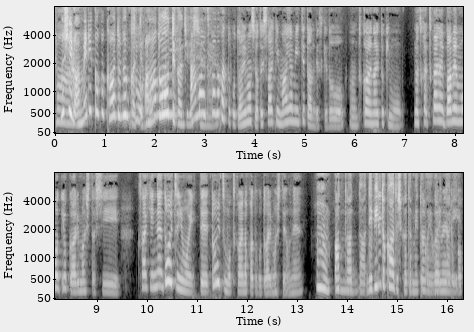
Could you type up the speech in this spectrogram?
まあむしろアメリカがカード文化ってそう本当って感じですよね。あんまり使えなかったことありますよ。私最近マイアミ行ってたんですけどあの使えない時もまあ使え使えない場面もよくありましたし最近ねドイツにも行ってドイツも使えなかったことありましたよねうんあったあった、うん。デビットカードしかダメとか言われたり。こ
